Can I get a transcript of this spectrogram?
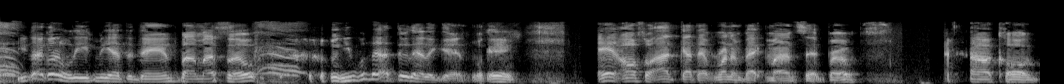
You're not going to leave me at the dance by myself. you will not do that again, okay? And also, I got that running back mindset, bro. I called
